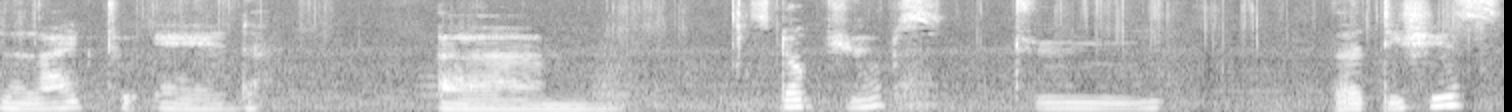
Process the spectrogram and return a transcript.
Like to add um, stock cubes to the dishes.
